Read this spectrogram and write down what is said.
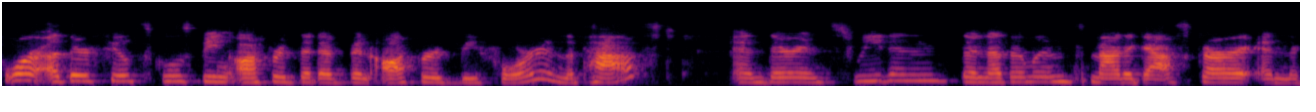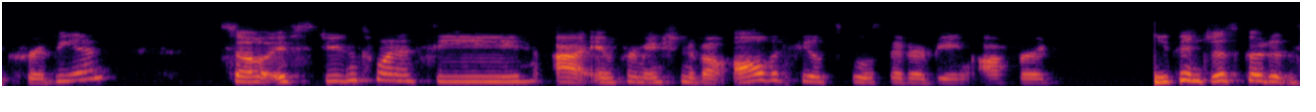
four other field schools being offered that have been offered before in the past, and they're in Sweden, the Netherlands, Madagascar, and the Caribbean. So if students want to see uh, information about all the field schools that are being offered, you can just go to the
